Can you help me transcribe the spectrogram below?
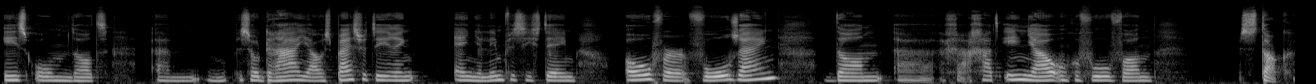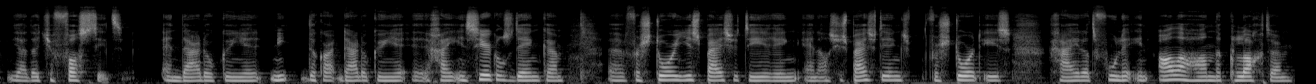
is omdat um, zodra jouw spijsvertering en je lymfesysteem overvol zijn, dan uh, gaat in jou een gevoel van stak. Ja, dat je vastzit. En daardoor kun je, niet, daardoor kun je, eh, ga je in cirkels denken, uh, verstoor je je spijsvertering. En als je spijsvertering verstoord is, ga je dat voelen in allerhande klachten.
